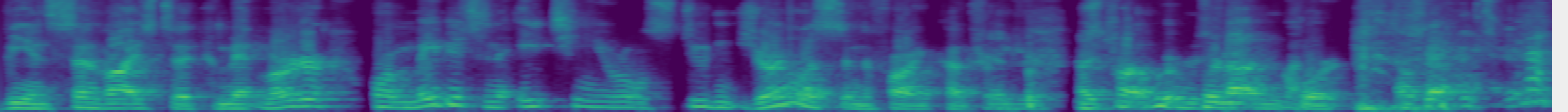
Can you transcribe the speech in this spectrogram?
be incentivized to commit murder? Or maybe it's an 18-year-old student journalist in the foreign country. Andrew, We're we're not in court. Okay.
